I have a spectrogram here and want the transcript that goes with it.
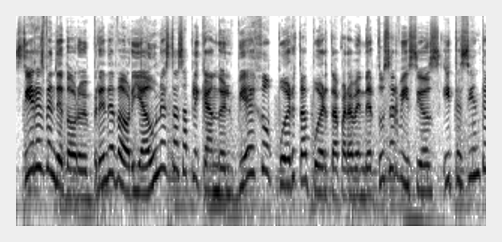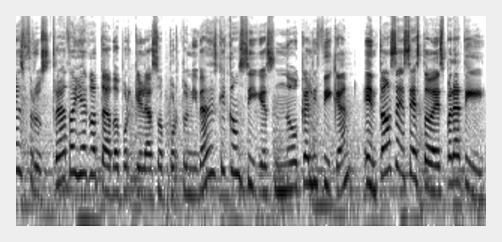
si eres vendedor o emprendedor y aún estás aplicando el viejo puerta a puerta para vender tus servicios y te sientes frustrado y agotado porque las oportunidades que consigues no califican, entonces esto es para ti.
